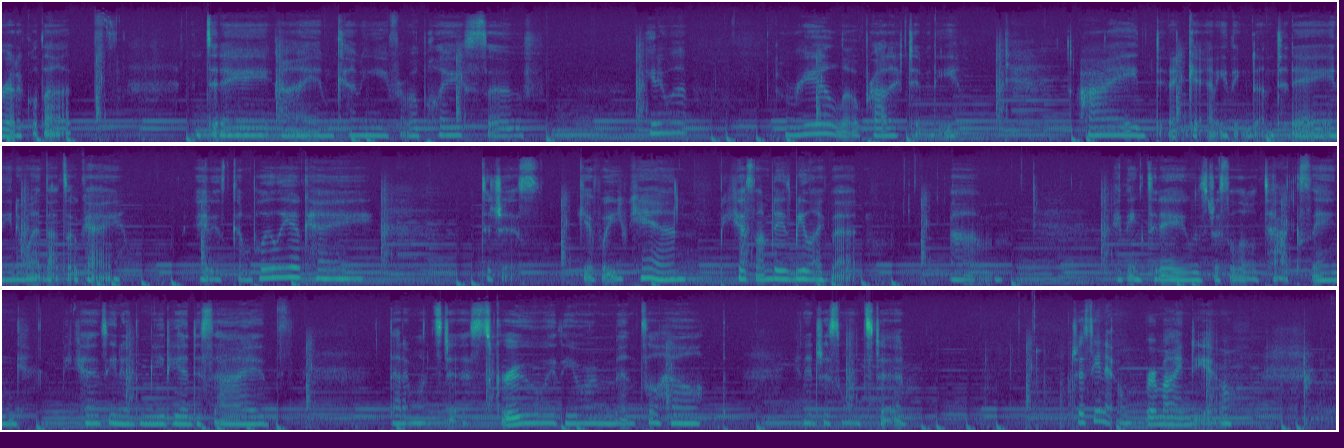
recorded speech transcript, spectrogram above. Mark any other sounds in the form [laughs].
A Kritical Thoughts. And today I am coming you from a place of, you know what, real low productivity. I didn't get anything done today, and you know what, that's okay. It is completely okay to just give what you can because some days be like that. Um, I think today was just a little taxing because, you know, the media decides that it wants to screw with your mental health and it just wants to just, you know, remind you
